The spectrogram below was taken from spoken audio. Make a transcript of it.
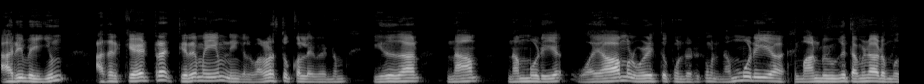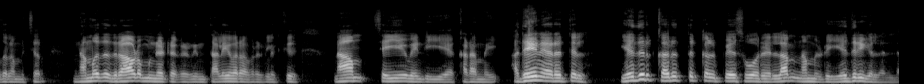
அறிவையும் அதற்கேற்ற திறமையும் நீங்கள் வளர்த்து கொள்ள வேண்டும். இதுதான் நாம் நம்முடைய ஓயாமல் உழைத்து கொண்டிருக்கும் நம்முடைய மாண்புமிகு தமிழ்நாடு முதலமைச்சர் நமது திராவிட முன்னேற்ற கழகத்தின் தலைவர் அவர்களுக்கு நாம் செய்ய வேண்டிய கடமை. அதே நேரத்தில் எதிர்கருத்துக்கள் பேசுவோர் எல்லாம் நம்மளுடைய எதிரிகள் அல்ல.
